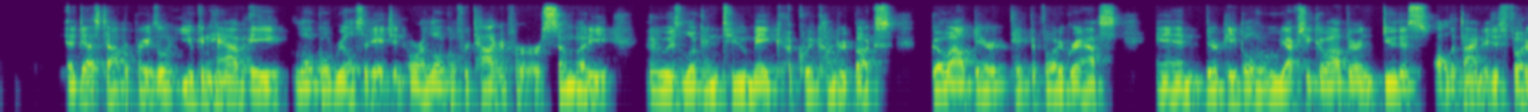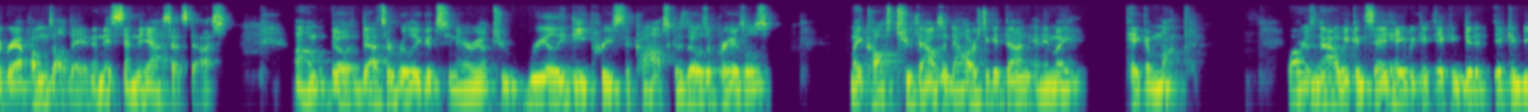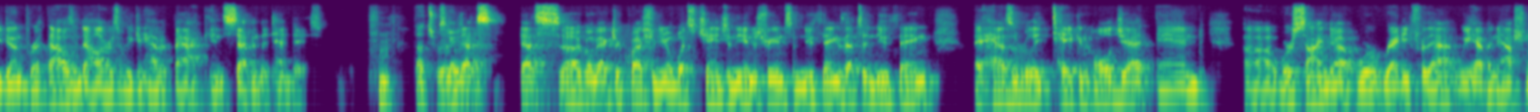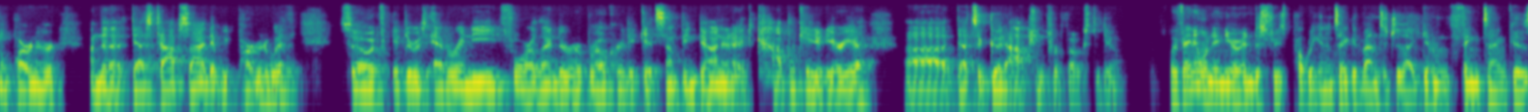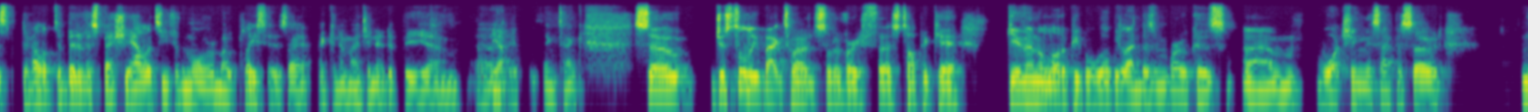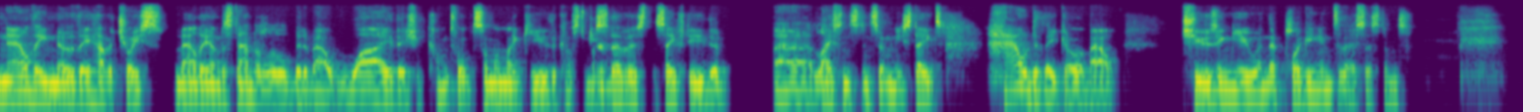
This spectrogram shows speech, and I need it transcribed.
a desktop appraisal, you can have a local real estate agent or a local photographer or somebody who is looking to make a quick hundred bucks go out there, take the photographs, and there are people who actually go out there and do this all the time. They just photograph homes all day and then they send the assets to us. Um, that's a really good scenario to really decrease the cost because those appraisals might cost $2,000 to get done and they might take a month. Wow. Whereas now we can say, hey, we can it can get it, it can be done for a thousand dollars and we can have it back in seven to 10 days. Hmm, that's really so that's that's uh, going back to your question, you know, what's changed in the industry and some new things. That's a new thing it hasn't really taken hold yet and uh, we're signed up we're ready for that we have a national partner on the desktop side that we've partnered with so if, if there was ever a need for a lender or broker to get something done in a complicated area uh, that's a good option for folks to do well, if anyone in your industry is probably going to take advantage of that, given Think Tank has developed a bit of a speciality for the more remote places, I, I can imagine it'd be, um, uh, yeah. Think Tank. So, just to loop back to our sort of very first topic here, given a lot of people will be lenders and brokers um, watching this episode, now they know they have a choice. Now they understand a little bit about why they should come talk to someone like you, the customer sure. service, the safety, the uh, licensed in so many states how do they go about choosing you when they're plugging into their systems?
